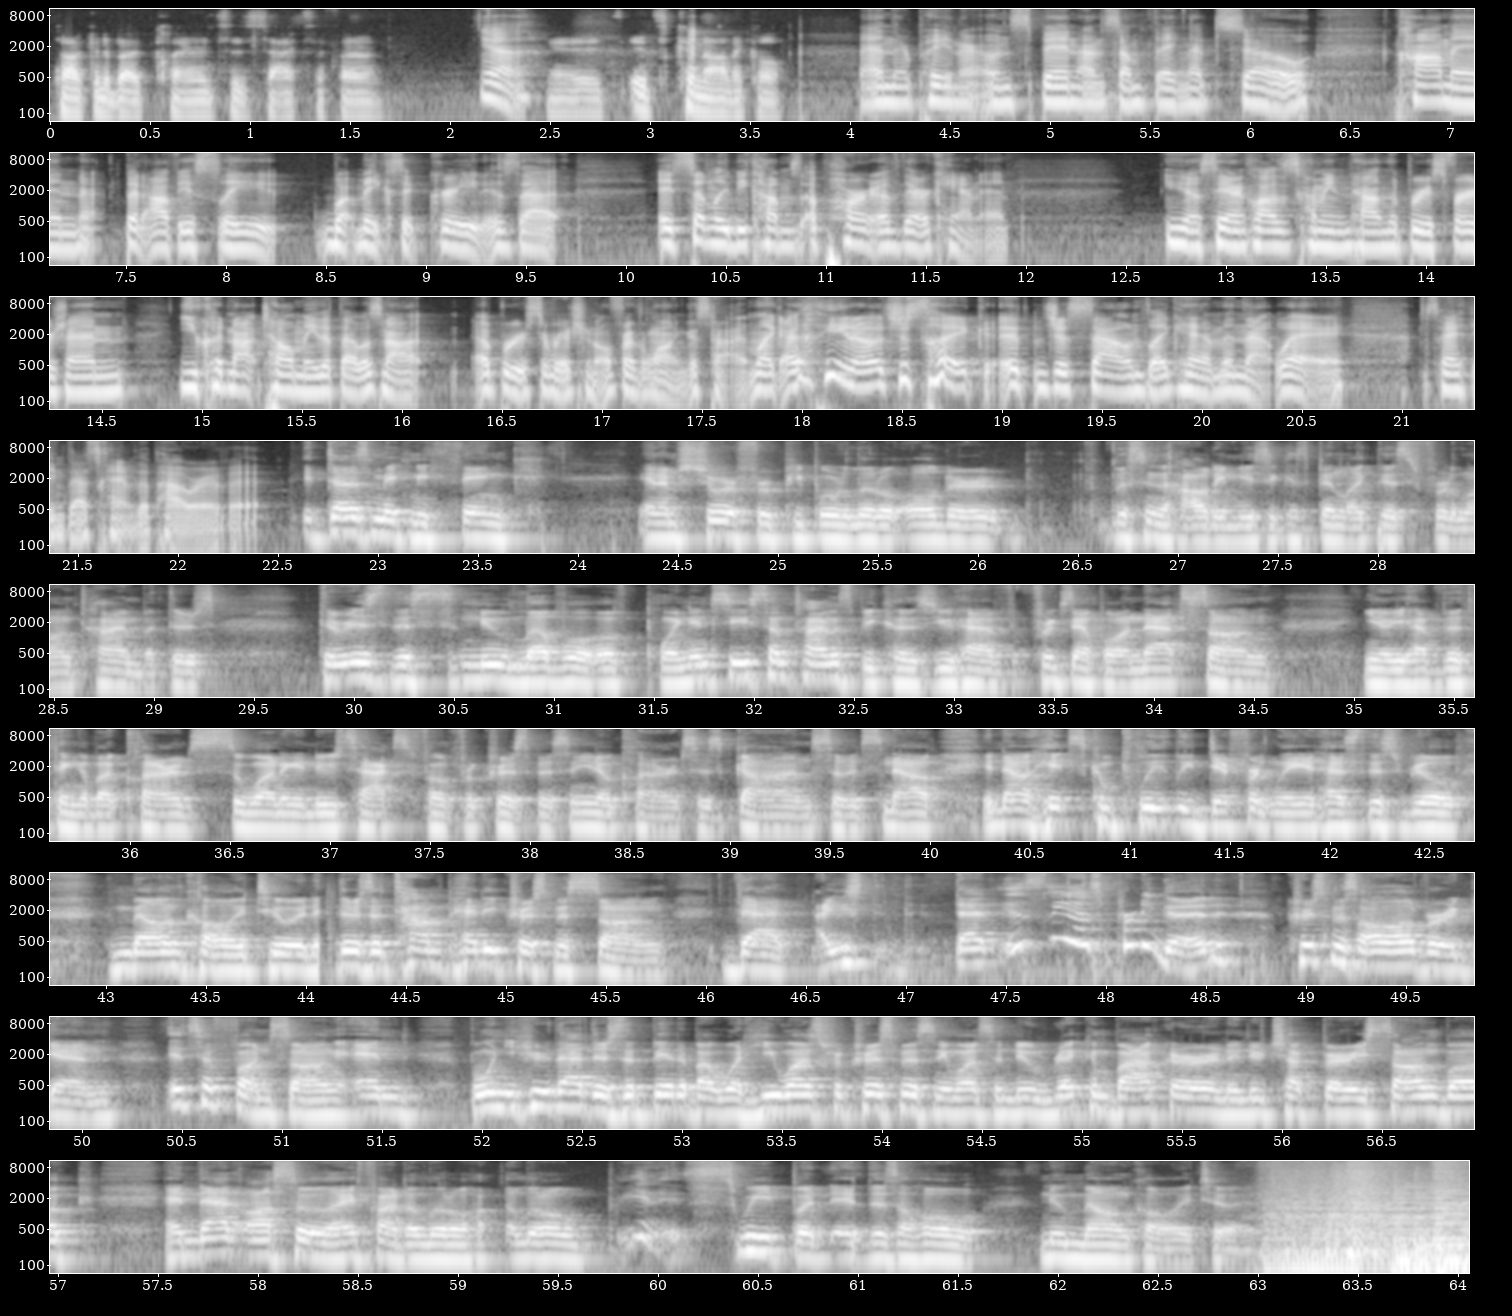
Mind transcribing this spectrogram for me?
talking about Clarence's saxophone. Yeah. Yeah, It's it's canonical. and they're putting their own spin on something that's so common. But obviously, what makes it great is that it suddenly becomes a part of their canon. You know, Santa Claus is coming to town, the Bruce version. You could not tell me that that was not a Bruce original for the longest time. Like, I, you know, it's just like, it just sounds like him in that way. So I think that's kind of the power of it. It does make me think, and I'm sure for people who are a little older, listening to holiday music has been like this for a long time, but there's there is this new level of poignancy sometimes because you have, for example, on that song, you know, you have the thing about Clarence wanting a new saxophone for Christmas, and you know, Clarence is gone, so it's now it now hits completely differently. It has this real melancholy to it. There's a Tom Petty Christmas song that I used to, that is it's pretty good. Christmas all over again. It's a fun song, and but when you hear that, there's a bit about what he wants for Christmas, and he wants a new Rickenbacker and a new Chuck Berry songbook, and that also I found a little a little you know, sweet, but it, there's a whole new melancholy to it.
